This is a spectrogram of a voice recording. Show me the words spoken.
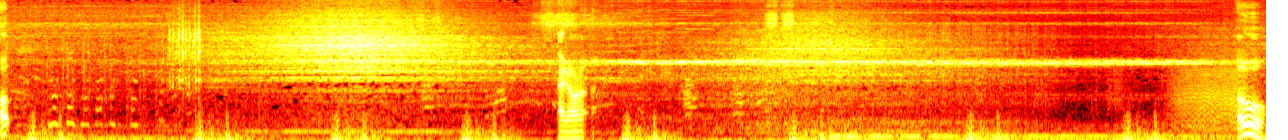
Oh. I don't know. Oh.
